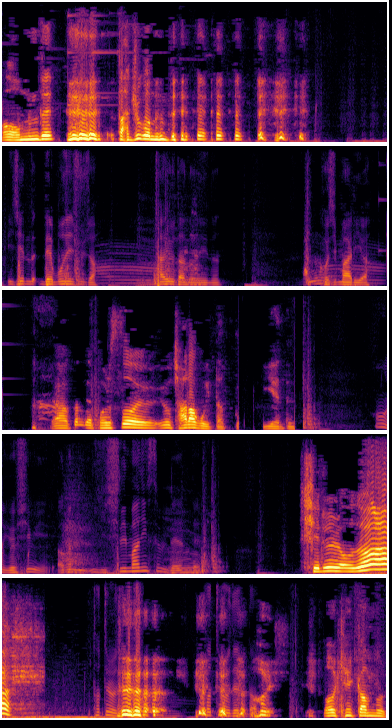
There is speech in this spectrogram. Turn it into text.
어, 없는데? 다 죽었는데? 이제 내- 내보내주자. 자유다, 너희는. 거짓말이야. 야, 근데 벌써 요 잘하고 있다, 또. 이 애들. 어, 열심히. 아, 근데 이 실만 있으면 되는데. 실을, 어, 으아! 터트려 터트려 된다. 어, 개깜놀.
